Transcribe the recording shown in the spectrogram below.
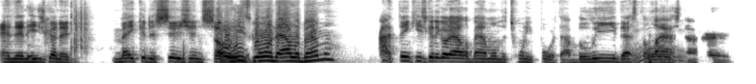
And then he's going to make a decision. So oh, he's going to Alabama. I think he's going to go to Alabama on the 24th. I believe that's the last I heard.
